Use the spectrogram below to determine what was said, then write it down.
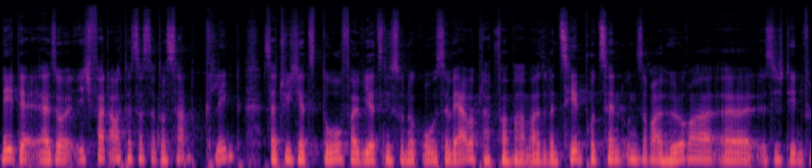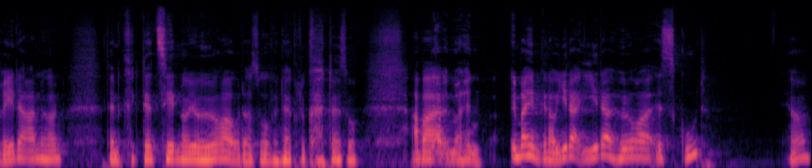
nee, der, also ich fand auch, dass das interessant klingt. Ist natürlich jetzt doof, weil wir jetzt nicht so eine große Werbeplattform haben. Also wenn 10% unserer Hörer äh, sich den Frede anhören, dann kriegt der 10 neue Hörer oder so, wenn er Glück hat. Also. Aber Ja, immerhin. Immerhin, genau. Jeder, jeder Hörer ist gut. Ja.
